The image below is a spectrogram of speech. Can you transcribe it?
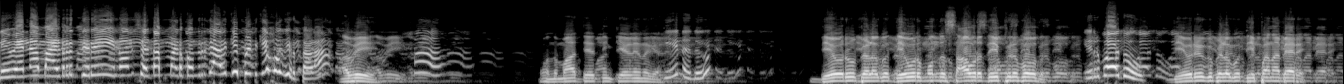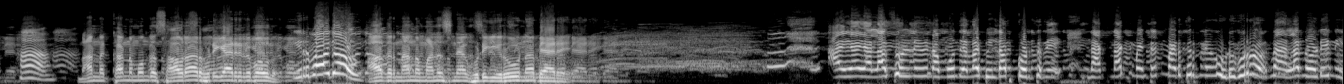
ನೀವೇನ ಮಾಡಿರ್ತೀರಿ ಇನ್ನೊಂದ್ ಸೆಟಪ್ ಮಾಡ್ಕೊಂಡ್ರಿ ಅದಕ್ಕೆ ಬಿಟ್ಕೆ ಹೋಗಿರ್ತಾಳ? ಅವೇ. ಒಂದು ಮಾತು ಹೇಳ್ತೀನಿ ಕೇಳಿ ನನಗೆ. ಏನದು? ದೇವರು ಬೆಳಗು ದೇವ್ರ ಮುಂದೆ ಸಾವಿರ ದೀಪ ಇರಬಹುದು ಇರ್ಬೋದು. ದೇವರಿಗೂ ಬೆಳಗು ದೀಪನ ಬೇರೆ. ಹಾ. ನನ್ನ ಕಣ್ಣ ಮುಂದೆ ಸಾವಿರಾರು ಹುಡುಗಿಯಾರು ಇರಬಹುದು ಇರ್ಬೋದು. ಆದ್ರ ನನ್ನ ಮನಸ್ಸಿನಾಗ ಹುಡುಗಿ ಇರುವನ ಬ್ಯಾರೆ ಅಯ್ಯ ಎಲ್ಲಾ ಸುಳ್ಳು ನೀವು ನಮ್ಮ ಮುಂದೆ ಬಿಲ್ಡ್ ಅಪ್ ಕೊಡ್ತೀರಿ. ನಾಕ್ ನಾಕ್ ಮೇಂಟೈನ್ ಮಾಡ್ತೀರಿ ನೀವು ಹುಡುಗರು. ನಾ ಎಲ್ಲ ನೋಡೀನಿ.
